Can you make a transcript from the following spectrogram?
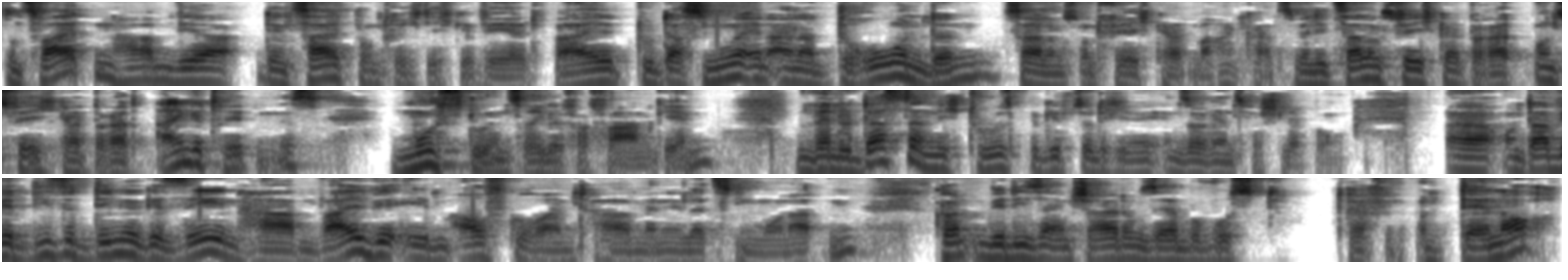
Zum Zweiten haben wir den Zeitpunkt richtig gewählt, weil du das nur in einer drohenden Zahlungsunfähigkeit machen kannst. Wenn die Zahlungsfähigkeit bereit, Unfähigkeit bereits eingetreten ist, musst du ins Regelverfahren gehen. Und wenn du das dann nicht tust, begibst du dich in die Insolvenzverschleppung. Äh, und da wir diese Dinge gesehen haben, weil wir eben aufgeräumt haben in den letzten Monaten, konnten wir diese Entscheidung sehr bewusst treffen. Und dennoch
